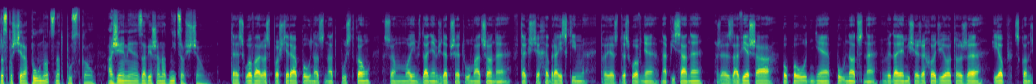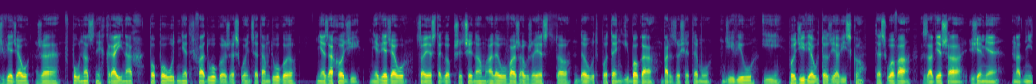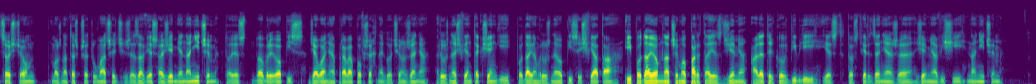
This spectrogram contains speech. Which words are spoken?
Rozpościera północ nad pustką, a ziemię zawiesza nad nicością. Te słowa rozpościera północ nad pustką są moim zdaniem źle przetłumaczone. W tekście hebrajskim to jest dosłownie napisane że zawiesza popołudnie północne. Wydaje mi się, że chodzi o to, że Job skądś wiedział, że w północnych krainach popołudnie trwa długo, że słońce tam długo nie zachodzi. Nie wiedział, co jest tego przyczyną, ale uważał, że jest to dowód potęgi Boga. Bardzo się temu dziwił i podziwiał to zjawisko. Te słowa zawiesza ziemię nad nicością można też przetłumaczyć, że zawiesza ziemię na niczym. To jest dobry opis działania prawa powszechnego ciążenia. Różne święte księgi podają różne opisy świata i podają na czym oparta jest ziemia, ale tylko w Biblii jest to stwierdzenie, że ziemia wisi na niczym.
